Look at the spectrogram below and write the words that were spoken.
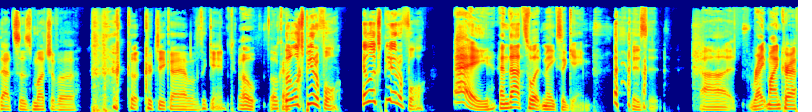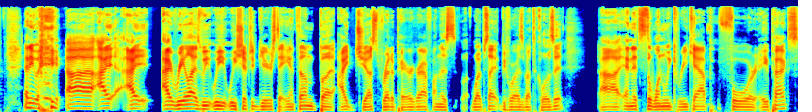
that's as much of a critique I have of the game. Oh, okay. But it looks beautiful. It looks beautiful. hey, and that's what makes a game, is it? uh, right, Minecraft. Anyway, uh, I I I realized we, we we shifted gears to Anthem, but I just read a paragraph on this website before I was about to close it, uh, and it's the one week recap for Apex.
